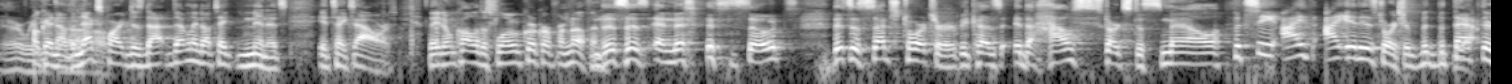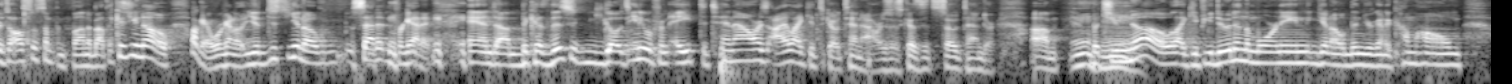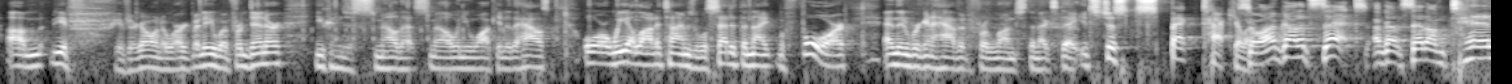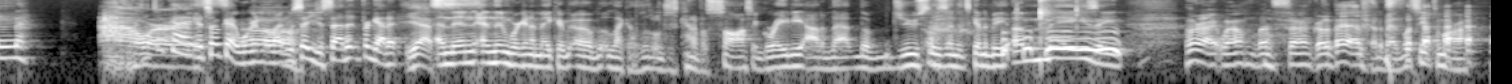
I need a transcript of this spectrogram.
There we go. Okay, now the next part does not definitely not take minutes. It takes hours. They don't call it a slow cooker for nothing. This is and this is so this is such torture because the house starts to smell. But see, I, I, it is torture. But but that Yeah. there's also something fun about that because you know, okay, we're gonna you just you know set it and forget it, and um, because this goes anywhere from eight to ten hours. I like it to go ten hours just because it's so tender. Um, But you Mm-hmm. know, like if you do it in the morning, you know, then you're gonna come home. Um, if if you're going to work, but anyway, for dinner, you can just smell that smell when you walk into the house. Or we a lot of times will set it the night before, and then we're gonna have it for lunch the next day. It's just spectacular. So I've got it set. I've got it set on 10 hours. It's okay. It's okay. We're gonna, like we Oh. say, you set it forget it. Yes. And then and then we're gonna make a, a like a little just kind of a sauce, a gravy out of that, the juices, and it's gonna be amazing. All right, well, let's uh, go to bed. Go to bed. We'll see you tomorrow.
